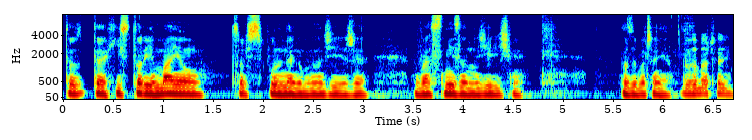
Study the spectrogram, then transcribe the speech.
to te historie mają coś wspólnego. Mam nadzieję, że Was nie zanudziliśmy. Do zobaczenia. Do zobaczenia.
